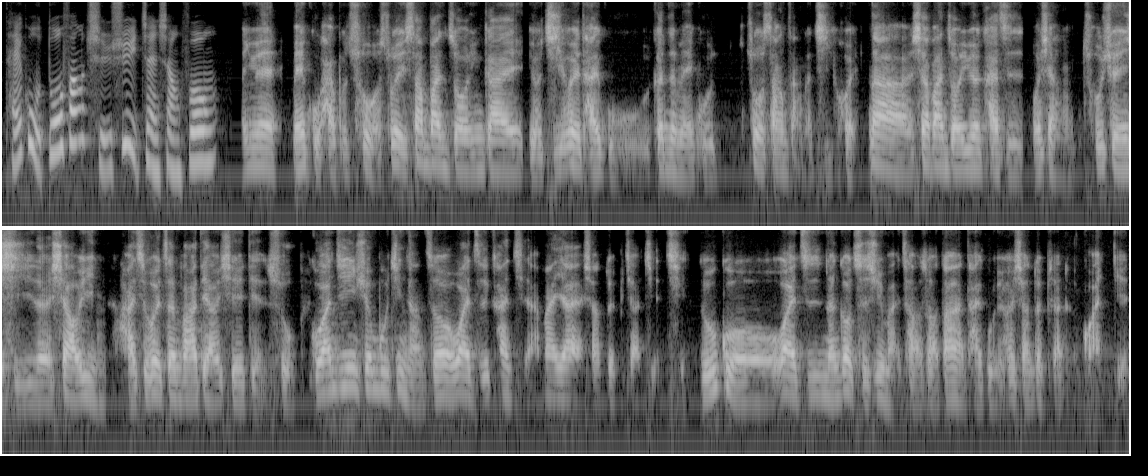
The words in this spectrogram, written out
台股多方持续占上风。因为美股还不错，所以上半周应该有机会台股跟着美股。做上涨的机会。那下半周因为开始，我想除权息的效应还是会蒸发掉一些点数。国安基金宣布进场之后，外资看起来卖压也相对比较减轻。如果外资能够持续买超的时候，当然台股也会相对比较乐观一点。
